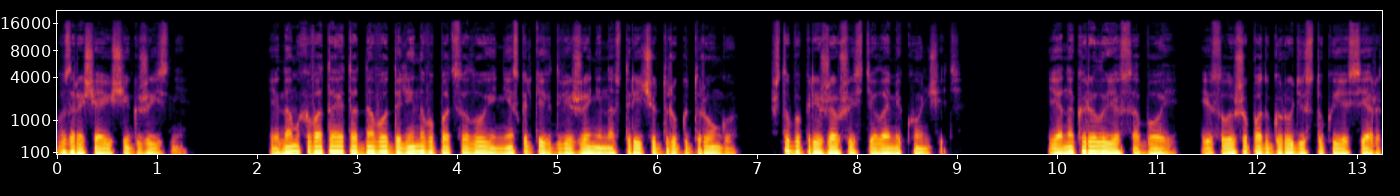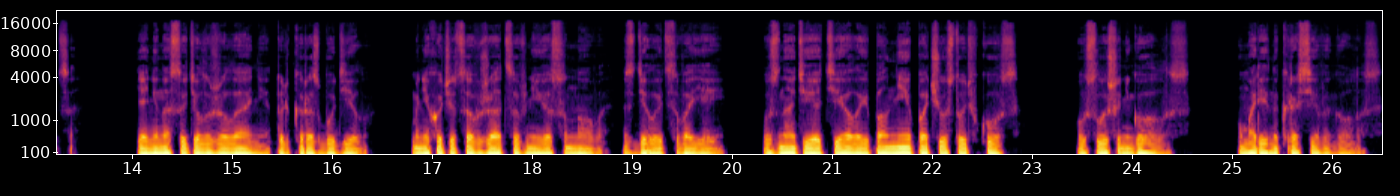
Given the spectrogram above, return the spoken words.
возвращающий к жизни. И нам хватает одного длинного поцелуя и нескольких движений навстречу друг другу, чтобы, прижавшись телами, кончить. Я накрыл ее собой и слышу под грудью стук ее сердца. Я не насытил желание, только разбудил. Мне хочется вжаться в нее снова, сделать своей, узнать ее тело и полнее почувствовать вкус, услышать голос. У Марины красивый голос.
